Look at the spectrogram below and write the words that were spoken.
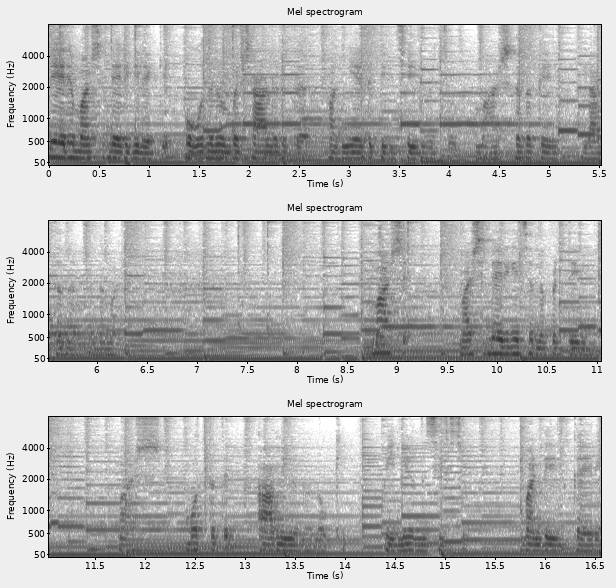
നേരെ മാഷിന്റെ അരികിലേക്ക്. പോകുന്നതിന് മുമ്പ് ഷാളെടുത്ത് ഭംഗിയായിട്ട് ചെയ്ത് വെച്ചു. മാഷിനതൊക്കെ ഇല്ലാത്ത നിർബന്ധമാണ്. മാഷ് മാഷിന്റെ അരികെ ചെന്നപ്പോഴത്തേനും മാഷ് മൊത്തത്തിൽ ആമിയൊന്ന് നോക്കി. പിന്നെ ഒന്ന് ചിരിച്ചു. വണ്ടിയിൽ കയറി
